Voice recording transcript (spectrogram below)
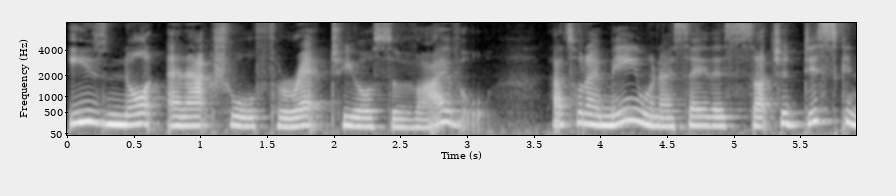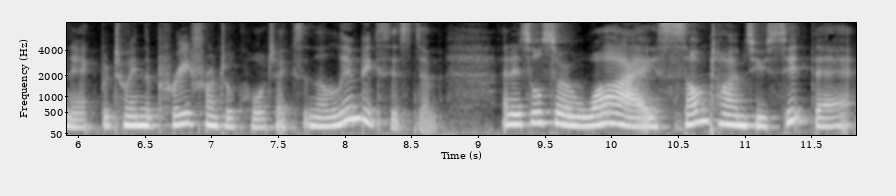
is not an actual threat to your survival. That's what I mean when I say there's such a disconnect between the prefrontal cortex and the limbic system. And it's also why sometimes you sit there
